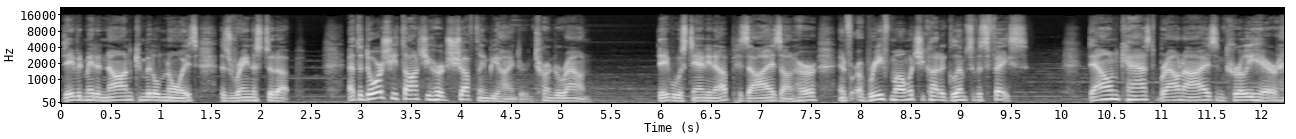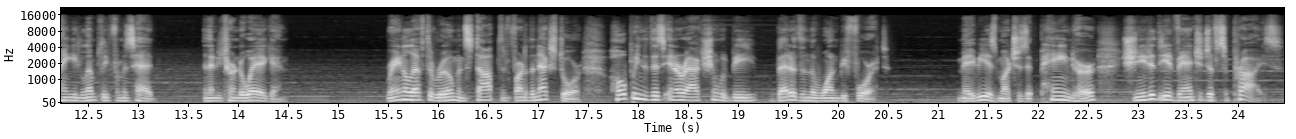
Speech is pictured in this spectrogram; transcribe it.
David made a non committal noise as Raina stood up. At the door, she thought she heard shuffling behind her and turned around. David was standing up, his eyes on her, and for a brief moment she caught a glimpse of his face. Downcast brown eyes and curly hair hanging limply from his head, and then he turned away again. Raina left the room and stopped in front of the next door, hoping that this interaction would be better than the one before it. Maybe, as much as it pained her, she needed the advantage of surprise.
